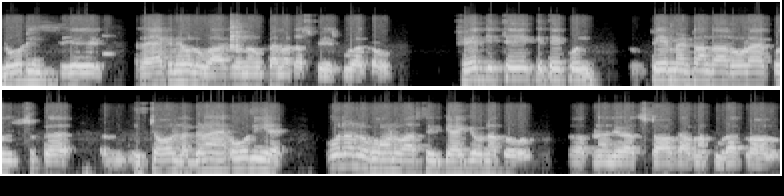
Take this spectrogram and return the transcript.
ਲੋਡਿੰਗ ਰੈਕ ਨੇ ਉਹ ਲਗਾ ਕੇ ਉਹਨਾਂ ਨੂੰ ਪਹਿਲਾਂ ਤਾਂ ਸਪੇਸ ਪੂਰਾ ਕਰੋ। ਫਿਰ ਜਿੱਥੇ ਕਿਤੇ ਕੋਈ ਪੇਮੈਂਟਾਂ ਦਾ ਰੋਲ ਹੈ ਕੋਈ ਚੌਲ ਲੱਗਣਾ ਹੈ ਉਹ ਨਹੀਂ ਹੈ ਉਹਨਾਂ ਨੂੰ ਲਗਾਉਣ ਵਾਸਤੇ ਵੀ ਕਹਿ ਕੇ ਉਹਨਾਂ ਤੋਂ ਆਪਣਾ ਜਿਹੜਾ ਸਟਾਕ ਆਪਣਾ ਪੂਰਾ ਕਰਵਾ ਲਓ।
